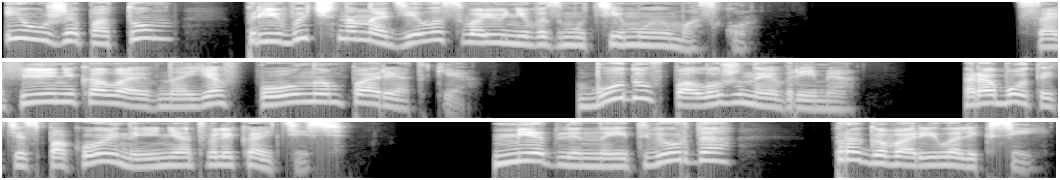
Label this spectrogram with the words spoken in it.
и уже потом привычно надела свою невозмутимую маску. «София Николаевна, я в полном порядке. Буду в положенное время. Работайте спокойно и не отвлекайтесь». Медленно и твердо проговорил Алексей.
